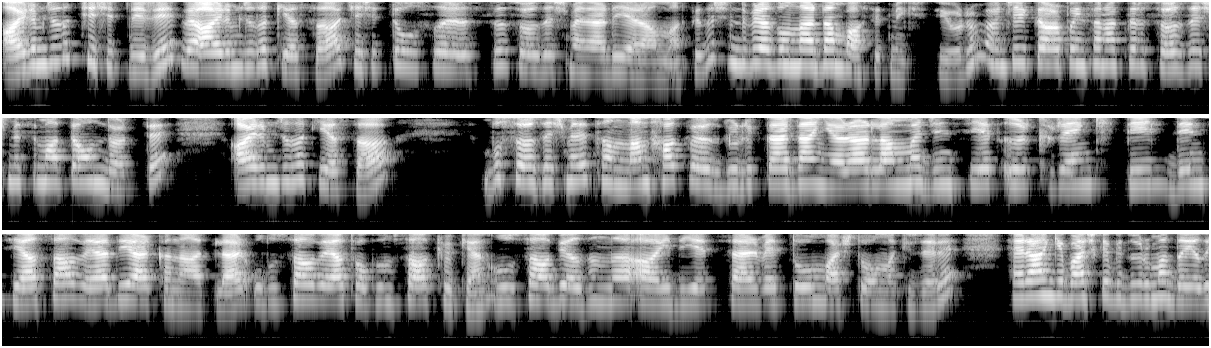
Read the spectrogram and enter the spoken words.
Ayrımcılık çeşitleri ve ayrımcılık yasağı çeşitli uluslararası sözleşmelerde yer almaktadır. Şimdi biraz onlardan bahsetmek istiyorum. Öncelikle Avrupa İnsan Hakları Sözleşmesi madde 14'te ayrımcılık yasağı bu sözleşmede tanınan hak ve özgürlüklerden yararlanma, cinsiyet, ırk, renk, dil, din, siyasal veya diğer kanaatler, ulusal veya toplumsal köken, ulusal bir azınlığa aidiyet, servet, doğum başta olmak üzere herhangi başka bir duruma dayalı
